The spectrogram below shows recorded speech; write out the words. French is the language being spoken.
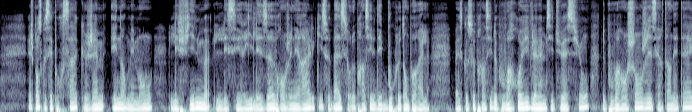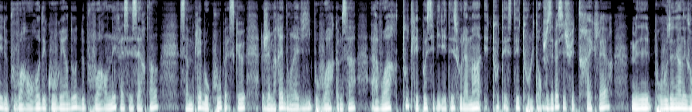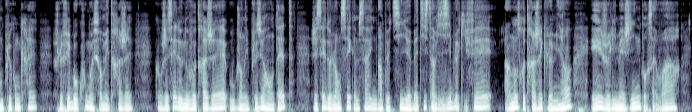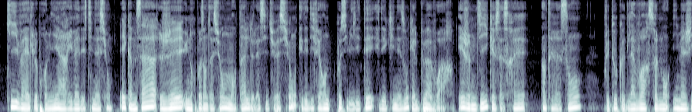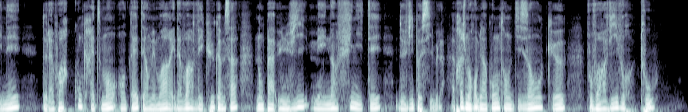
Et je pense que c'est pour ça que j'aime énormément les films, les séries, les œuvres en général qui se basent sur le principe des boucles temporelles. Parce que ce principe de pouvoir revivre la même situation, de pouvoir en changer certains détails, de pouvoir en redécouvrir d'autres, de pouvoir en effacer certains, ça me plaît beaucoup parce que j'aimerais dans la vie pouvoir comme ça avoir toutes les possibilités sous la main et tout tester tout le temps. Je sais pas si je suis très clair, mais pour vous donner un exemple plus concret, je le fais beaucoup moi sur mes trajets. Quand j'essaie de nouveaux trajets ou que j'en ai plusieurs en tête, j'essaie de lancer comme ça un petit baptiste invisible qui fait un autre trajet que le mien et je l'imagine pour savoir qui va être le premier à arriver à destination. Et comme ça, j'ai une représentation mentale de la situation et des différentes possibilités et déclinaisons qu'elle peut avoir. Et je me dis que ça serait intéressant, plutôt que de l'avoir seulement imaginé, de l'avoir concrètement en tête et en mémoire et d'avoir vécu comme ça, non pas une vie, mais une infinité de vies possibles. Après, je me rends bien compte en le disant que pouvoir vivre tout,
